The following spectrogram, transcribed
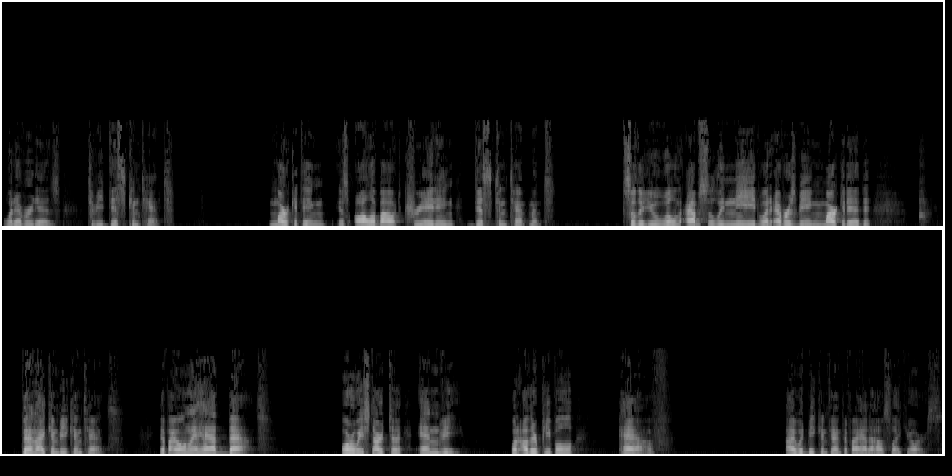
whatever it is, to be discontent. Marketing is all about creating discontentment so that you will absolutely need whatever's being marketed. Then I can be content. If I only had that, or we start to envy what other people have. I would be content if I had a house like yours.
